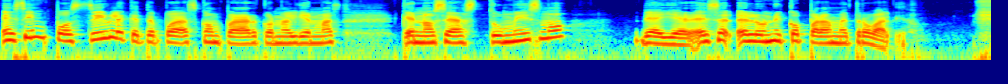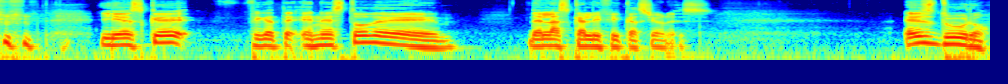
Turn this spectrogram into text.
es imposible que te puedas comparar con alguien más que no seas tú mismo de ayer. Es el, el único parámetro válido. y es que, fíjate, en esto de, de las calificaciones, es duro.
